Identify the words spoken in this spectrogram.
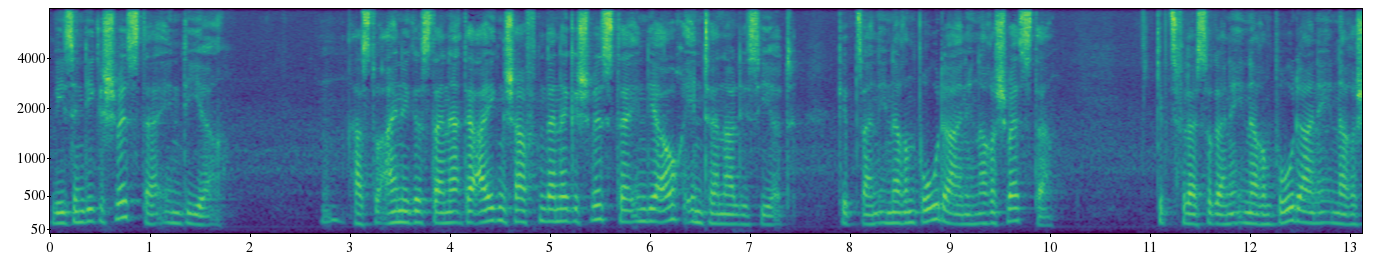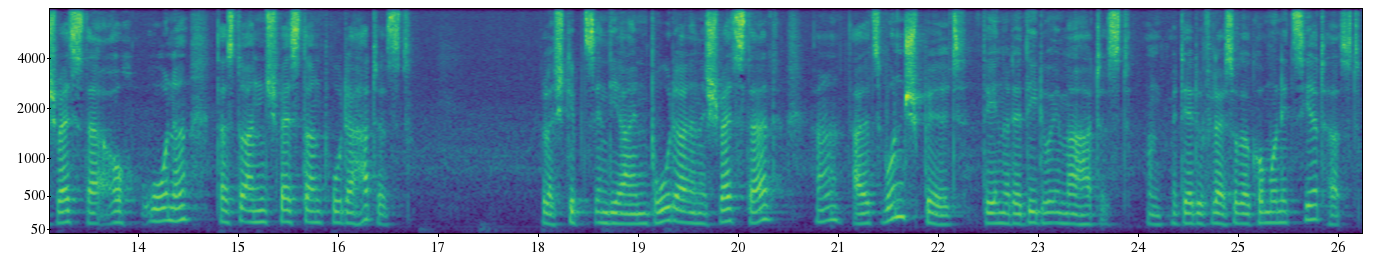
Wie sind die Geschwister in dir? Hm? Hast du einiges deiner, der Eigenschaften deiner Geschwister in dir auch internalisiert? Gibt es einen inneren Bruder, eine innere Schwester? Gibt es vielleicht sogar einen inneren Bruder, eine innere Schwester, auch ohne dass du einen Schwester und Bruder hattest? Vielleicht gibt es in dir einen Bruder oder eine Schwester ja, als Wunschbild, den oder die du immer hattest und mit der du vielleicht sogar kommuniziert hast.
